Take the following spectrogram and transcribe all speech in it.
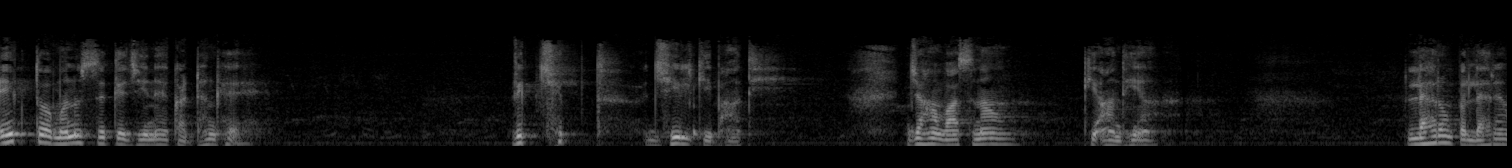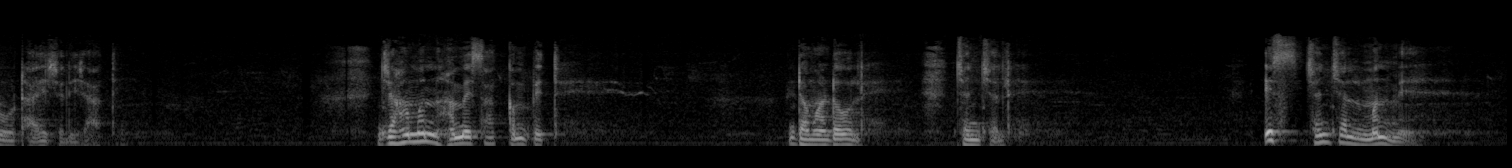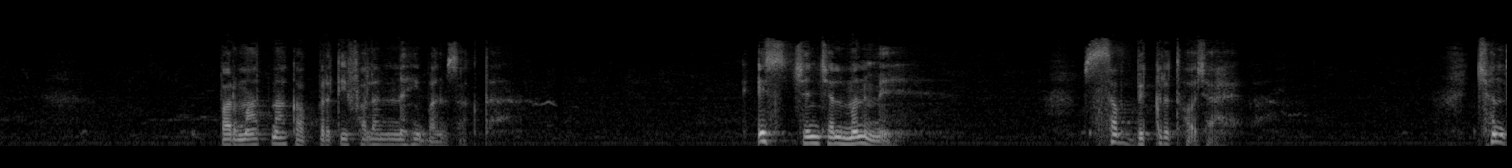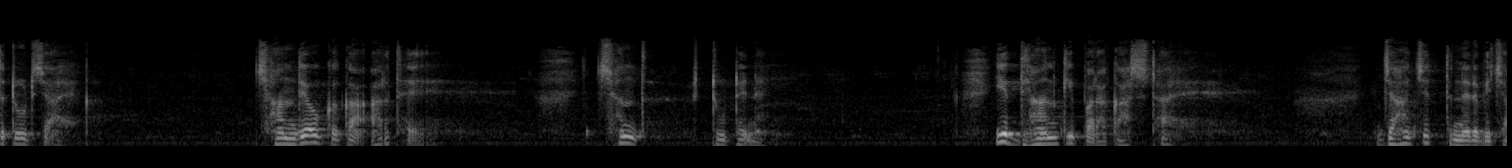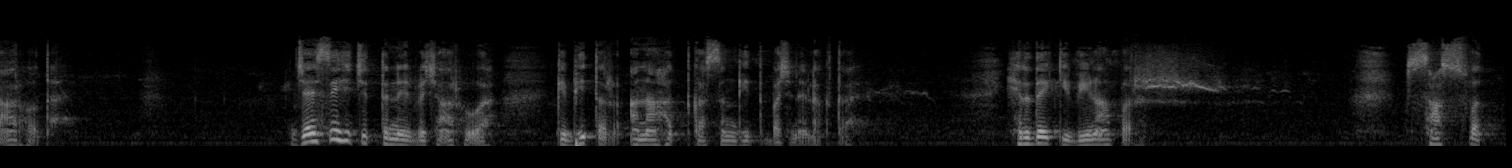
एक तो मनुष्य के जीने का ढंग है, विक्षिप्त झील की भांति, जहाँ वासनाओं की आंधियाँ लहरों पर लहरें उठाई चली जाती, जहाँ मन हमेशा कंपित है। डमाडोल है, चंचल है। इस चंचल मन में परमात्मा का प्रतिफलन नहीं बन सकता। इस चंचल मन में सब विकृत हो जाएगा, छंद टूट जाएगा। छांद्योग का अर्थ है, छंद टूटे नहीं। ये ध्यान की पराकाष्ठा है, जहाँ चित्त निर्विचार होता है। जैसे ही चित्त निर्विचार हुआ कि भीतर अनाहत का संगीत बजने लगता है, हृदय की वीणा पर शाश्वत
